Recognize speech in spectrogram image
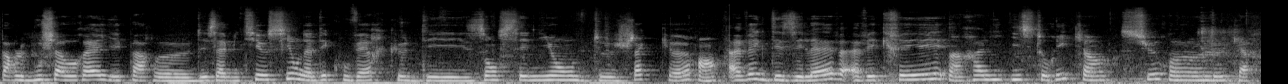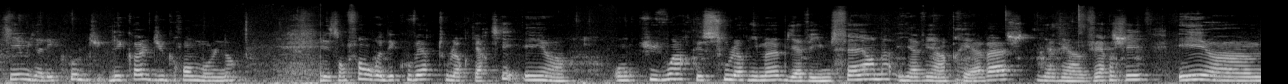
Par le bouche à oreille et par euh, des amitiés aussi, on a découvert que des enseignants de Jacques Coeur, hein, avec des élèves, avaient créé un rallye historique hein, sur euh, le quartier où il y a l'école du, Grand Maulne. Les enfants ont redécouvert tout leur quartier et ont pu voir que sous leur immeuble, il y avait une ferme, il y avait un pré à vaches, il y avait un verger. Et euh,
